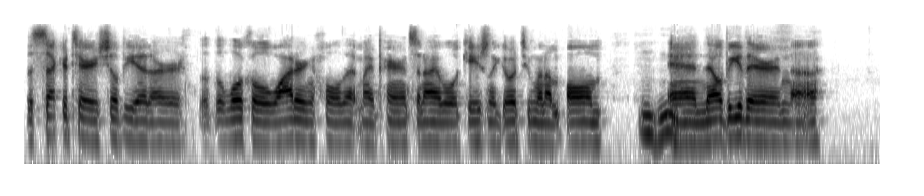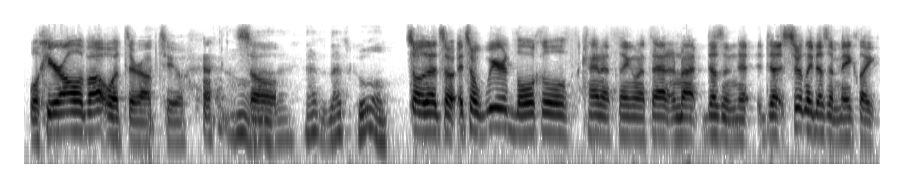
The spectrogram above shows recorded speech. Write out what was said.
the secretary. She'll be at our the, the local watering hole that my parents and I will occasionally go to when I'm home, hmm and they'll be there and. Uh, We'll hear all about what they're up to. Oh, so, wow, that, that's cool. so that's a it's a weird local kind of thing with that. I'm not doesn't it certainly doesn't make like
